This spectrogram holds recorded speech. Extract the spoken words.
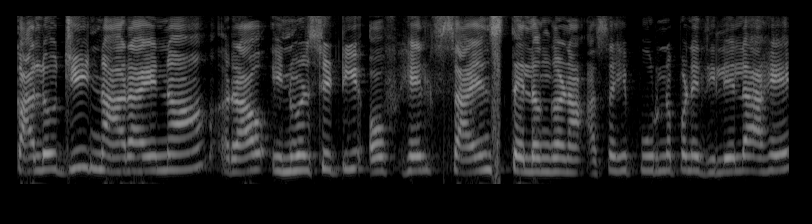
Kaloji Narayana Rao university of health science Telangana असं हे पूर्णपणे दिलेलं आहे.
